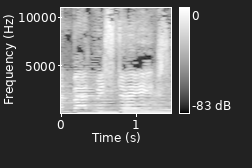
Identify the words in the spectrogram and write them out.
and bad mistakes.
